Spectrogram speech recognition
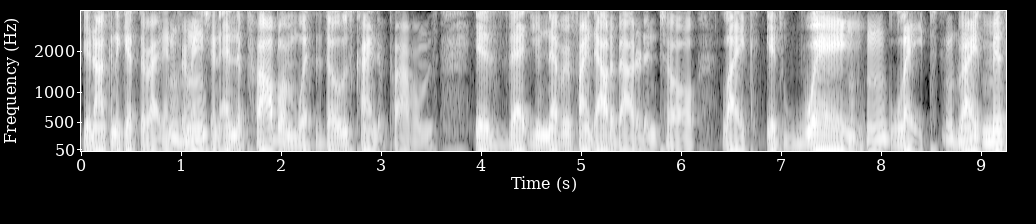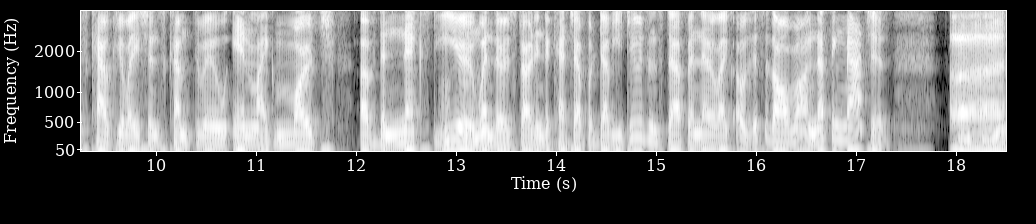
you're not going to get the right mm-hmm. information. And the problem with those kind of problems is that you never find out about it until like it's way late, right? Miscalculations come through in like March of the next year when they're starting to catch up with W twos and stuff, and they're like, "Oh, this is all wrong. Nothing matches." Uh,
